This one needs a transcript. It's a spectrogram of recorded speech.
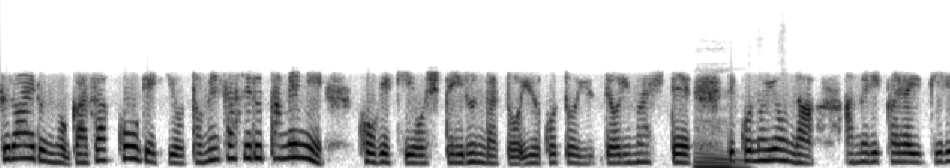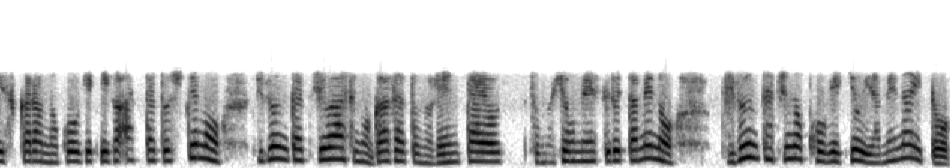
スラエルのガザ攻撃を止めさせるために攻撃をしているんだということを言っておりまして、うん、でこのようなアメリカやイギリスからの攻撃があったとしても、自分たちはそのガザとの連帯をその表明するための自分たちの攻撃をやめないと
